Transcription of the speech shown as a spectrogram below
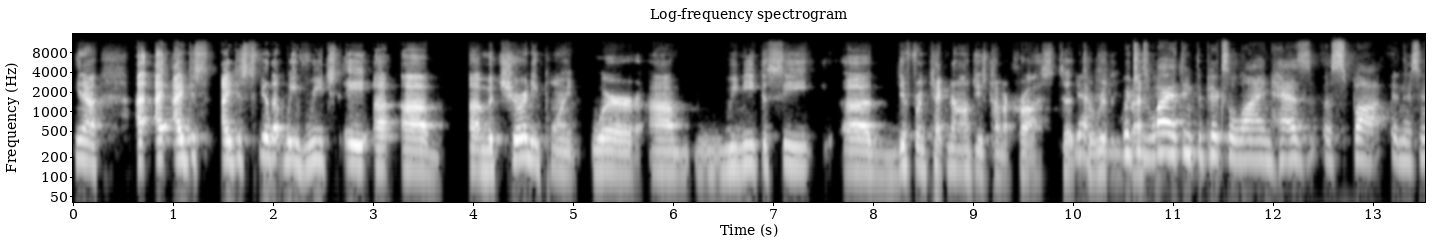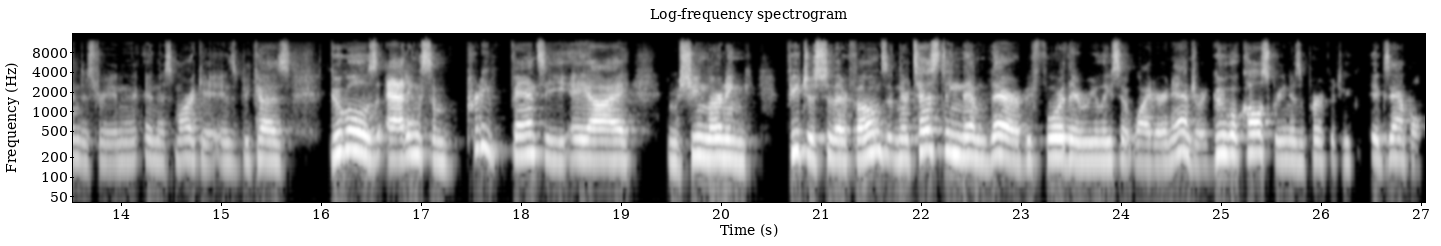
You know, I, I, I just I just feel that we've reached a a, a, a maturity point where um, we need to see uh, different technologies come across to, Yeah, to really which is why I think the Pixel line has a spot in this industry and in, in this market is because Google is adding some pretty fancy AI and machine learning features to their phones and they're testing them there before they release it wider in Android. Google Call Screen is a perfect example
